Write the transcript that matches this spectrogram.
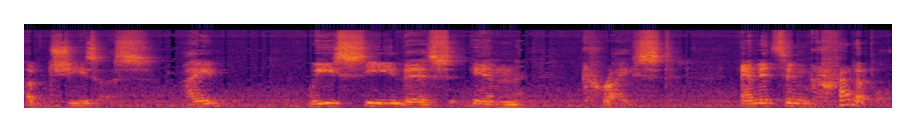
of Jesus, right? We see this in Christ, and it's incredible.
